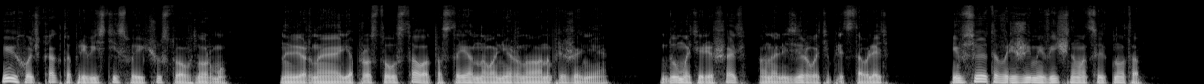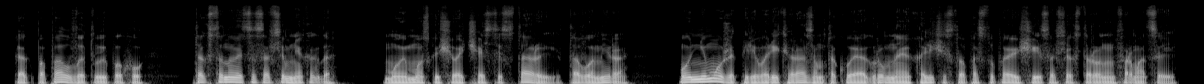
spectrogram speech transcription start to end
и хоть как-то привести свои чувства в норму. Наверное, я просто устал от постоянного нервного напряжения. Думать и решать, анализировать и представлять. И все это в режиме вечного цейтнота. Как попал в эту эпоху, так становится совсем некогда. Мой мозг еще отчасти старый, того мира — он не может переварить разом такое огромное количество поступающей со всех сторон информации.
